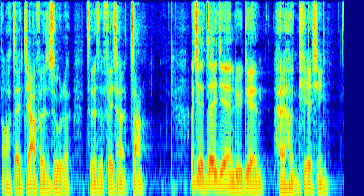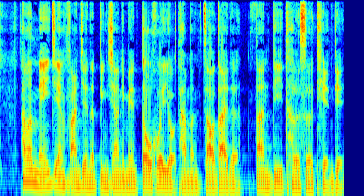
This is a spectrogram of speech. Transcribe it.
哦，再加分数了，真的是非常的赞。而且这一间旅店还很贴心，他们每一间房间的冰箱里面都会有他们招待的当地特色甜点。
